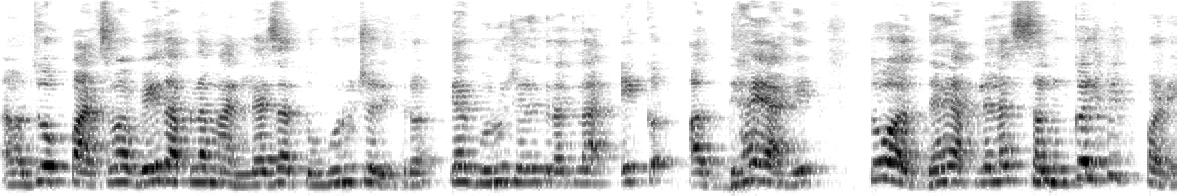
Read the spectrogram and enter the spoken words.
जो पाचवा वेद आपला मानला जातो गुरुचरित्र त्या गुरुचरित्रातला एक अध्याय आहे. तो अध्याय आपल्याला संकल्पितपणे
